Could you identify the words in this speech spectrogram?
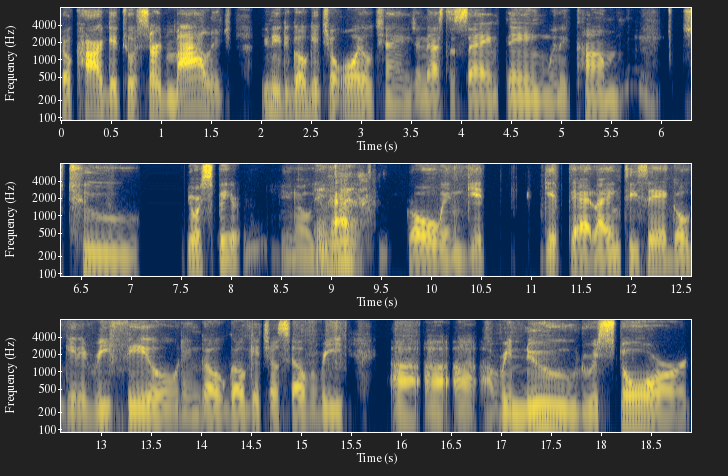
your car get to a certain mileage, you need to go get your oil change. And that's the same thing when it comes to your spirit. You know, you Amen. have to go and get get that, like Auntie said, go get it refilled and go go get yourself re uh, uh, uh, uh renewed, restored.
